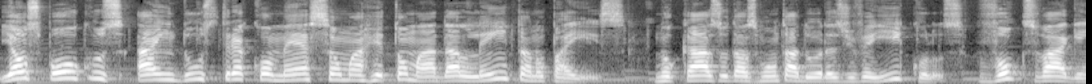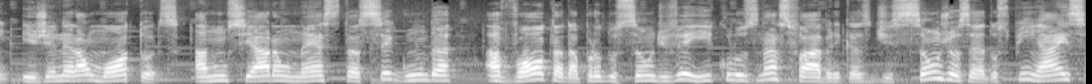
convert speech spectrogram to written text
E aos poucos, a indústria começa uma retomada lenta no país. No caso das montadoras de veículos, Volkswagen e General Motors anunciaram nesta segunda a volta da produção de veículos nas fábricas de São José dos Pinhais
